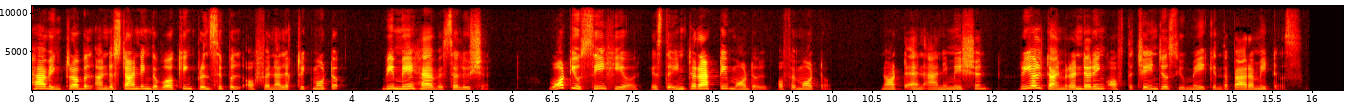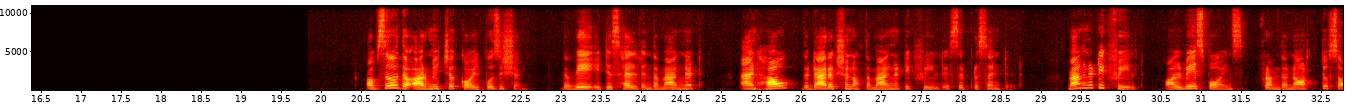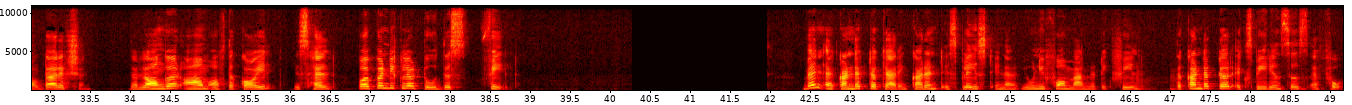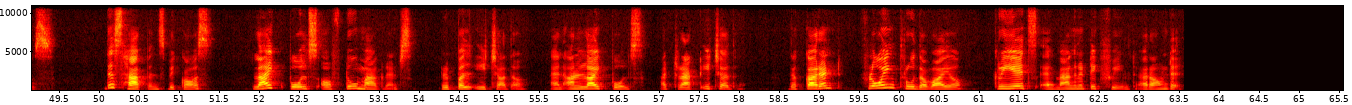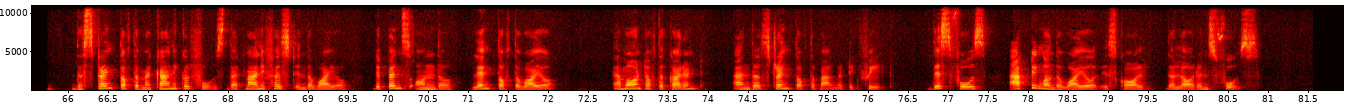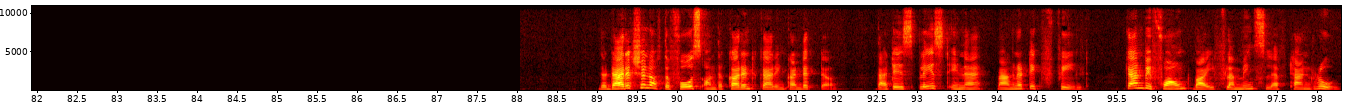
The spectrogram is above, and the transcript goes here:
Having trouble understanding the working principle of an electric motor? We may have a solution. What you see here is the interactive model of a motor, not an animation, real time rendering of the changes you make in the parameters. Observe the armature coil position, the way it is held in the magnet and how the direction of the magnetic field is represented. Magnetic field always points from the north to south direction. The longer arm of the coil is held perpendicular to this field. When a conductor carrying current is placed in a uniform magnetic field, the conductor experiences a force. This happens because like poles of two magnets repel each other and unlike poles attract each other. The current flowing through the wire creates a magnetic field around it. The strength of the mechanical force that manifests in the wire depends on the length of the wire, amount of the current and the strength of the magnetic field. This force acting on the wire is called the Lorentz force. The direction of the force on the current carrying conductor that is placed in a magnetic field can be found by Fleming's left hand rule.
